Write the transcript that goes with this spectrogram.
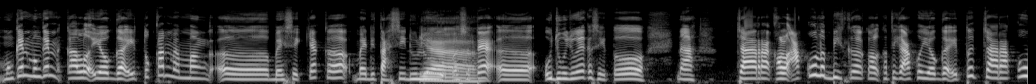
mungkin mungkin kalau yoga itu kan memang eh, basicnya ke meditasi dulu, Ya. maksudnya eh, ujung-ujungnya ke situ. Nah cara kalau aku lebih ke kalau ketika aku yoga itu caraku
